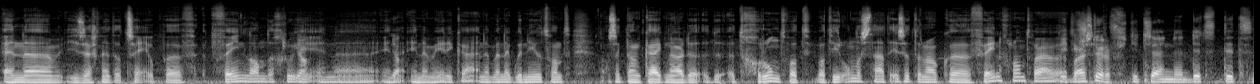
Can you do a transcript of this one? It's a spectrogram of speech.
En eh, je zegt net dat ze op, eh, op veenlanden groeien Ja. in, eh, in, Ja. in Amerika. En dan ben ik benieuwd, want als ik dan kijk naar de, de, het grond wat, wat hieronder staat, is het dan ook eh, veengrond? Waar, Dit waar is turf. Dit, zijn, eh, dit, dit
